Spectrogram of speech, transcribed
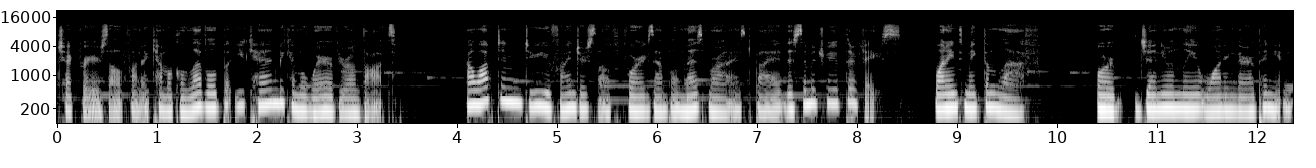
check for yourself on a chemical level, but you can become aware of your own thoughts. How often do you find yourself, for example, mesmerized by the symmetry of their face, wanting to make them laugh, or genuinely wanting their opinion?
